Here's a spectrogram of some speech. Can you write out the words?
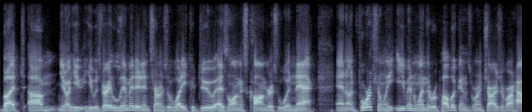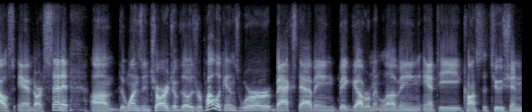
but um, you know, he he was very limited in terms of what he could do as long as Congress wouldn't act. And unfortunately, even when the Republicans were in charge of our House and our Senate, um, the ones in charge of those Republicans were backstabbing, big government loving, anti-constitution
